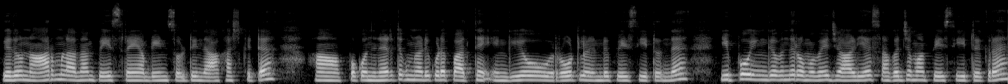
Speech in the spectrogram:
ஏதோ நார்மலாக தான் பேசுகிறேன் அப்படின்னு சொல்லிட்டு இந்த ஆகாஷ் கிட்ட இப்போ கொஞ்சம் நேரத்துக்கு முன்னாடி கூட பார்த்தேன். எங்கேயோ ரோட்டில் நின்று பேசிகிட்டு இருந்தேன். இப்போது இங்கே வந்து ரொம்பவே ஜாலியாக சகஜமாக பேசிகிட்டு இருக்கிறேன்.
